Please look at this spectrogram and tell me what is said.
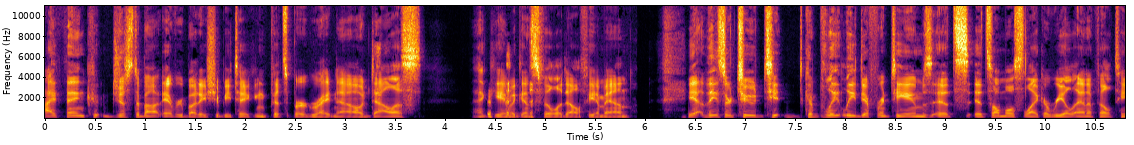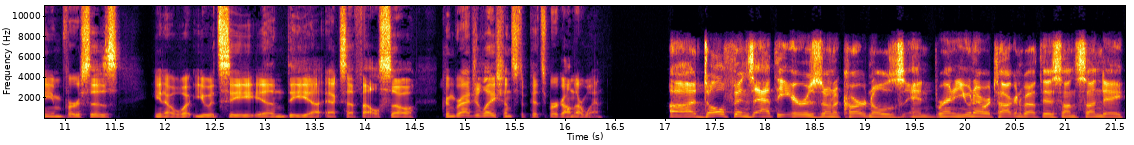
I think just about everybody should be taking Pittsburgh right now. Dallas, that game against Philadelphia, man. Yeah, these are two t- completely different teams. It's it's almost like a real NFL team versus you know what you would see in the uh, XFL. So congratulations to Pittsburgh on their win. Uh, Dolphins at the Arizona Cardinals, and Brandon, you and I were talking about this on Sunday.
